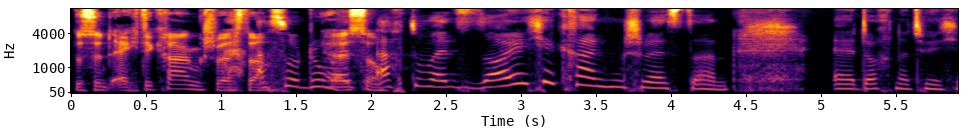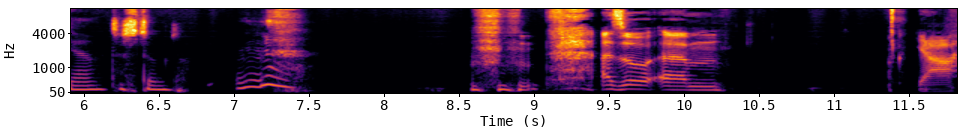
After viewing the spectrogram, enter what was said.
Das sind echte Krankenschwestern. Ach so, du ja, meinst, so. ach, du meinst solche Krankenschwestern. Äh, doch, natürlich, ja, das stimmt. Also, ähm, ja,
